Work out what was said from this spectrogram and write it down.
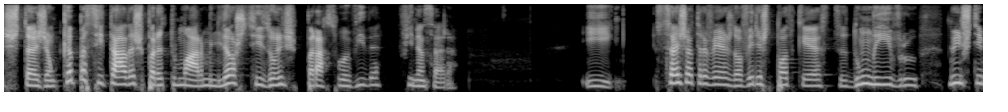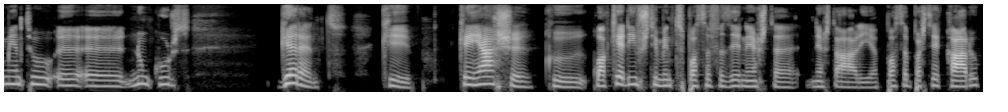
estejam capacitadas para tomar melhores decisões para a sua vida financeira. E seja através de ouvir este podcast, de um livro, do investimento uh, uh, num curso, garanto que quem acha que qualquer investimento se possa fazer nesta, nesta área possa parecer caro,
